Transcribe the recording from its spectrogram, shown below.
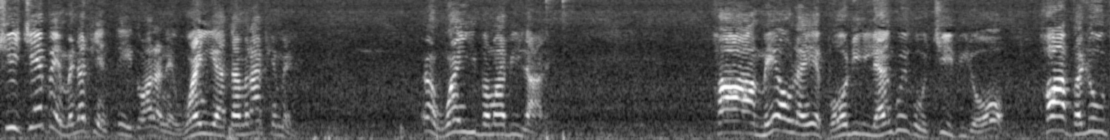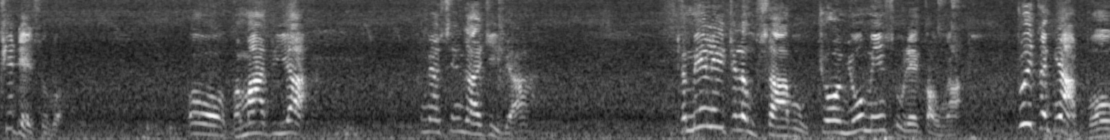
ရှီကျင်းပင်မနှက်ဖြင့်တည်သွားတာနဲ့ 1G ဟာတမရဖြစ်မဲ့အဲ့တော့ 1G ဗမာပြည်လာတယ်ဟာမင်းအောင်လိုင်ရဲ့ body language ကိုကြည့်ပြီးတော့ဟာဘလို့ဖြစ်တယ်ဆိုတော့အော်ဗမာပြည်ကခင်ဗျစဉ်းစားကြည့်ဗျာသမင်းလေးတစ်လုံးစားဖို့ကြော်မျိုးမင်းဆိုတဲ့ကောင်က တွေ့သမျှဘုံ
